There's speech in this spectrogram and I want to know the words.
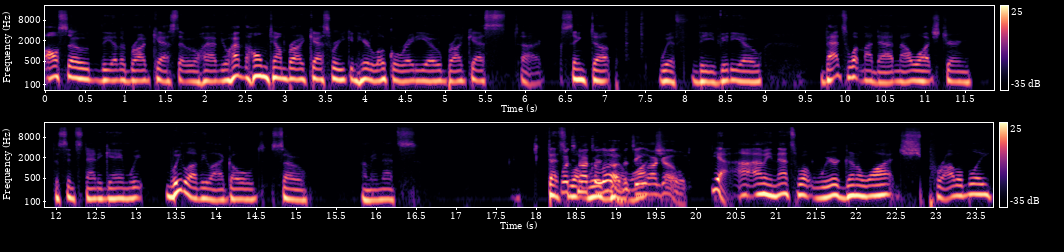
Also, the other broadcast that we'll have, you'll have the hometown broadcast where you can hear local radio broadcasts uh, synced up with the video. That's what my dad and I watched during the Cincinnati game. We we love Eli Gold, so I mean that's that's What's what not to love? It's Eli. Gold. Yeah, I, I mean that's what we're gonna watch probably.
